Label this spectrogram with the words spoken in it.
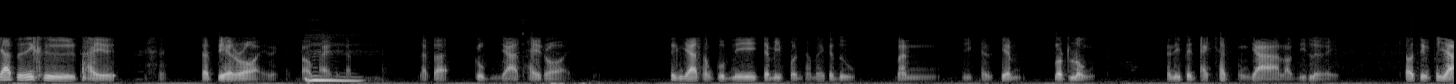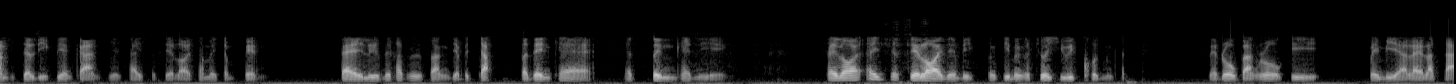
ยาตัวนี้คือไทสเตียรอยนะครับต่อไปนะครับ แล้วก็กลุ่มยาไทรอย ซึ่งยาสองกลุ่มนี้จะมีผลทำให้กระดูกมันีแคลเซียมลดลง อันนี้เป็น action ของยาเหล่านี้เลย เราถึงพยายามที่จะหลีกเลี่ยงการที่จะใช้สเตียรอยด์ถ้าไม่จำเป็น แต่ลืมนะครับท่านฟังอย่าไปจับประเด็นแค่แค่ตึงแค่นี้เองไทรอยไอ้สเตียรอยด์เนี่ยบางทีมันก็ช่วยชีวิตคนเหมือนกันในโรคบางโรคที่ไม่มีอะไรรักษา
